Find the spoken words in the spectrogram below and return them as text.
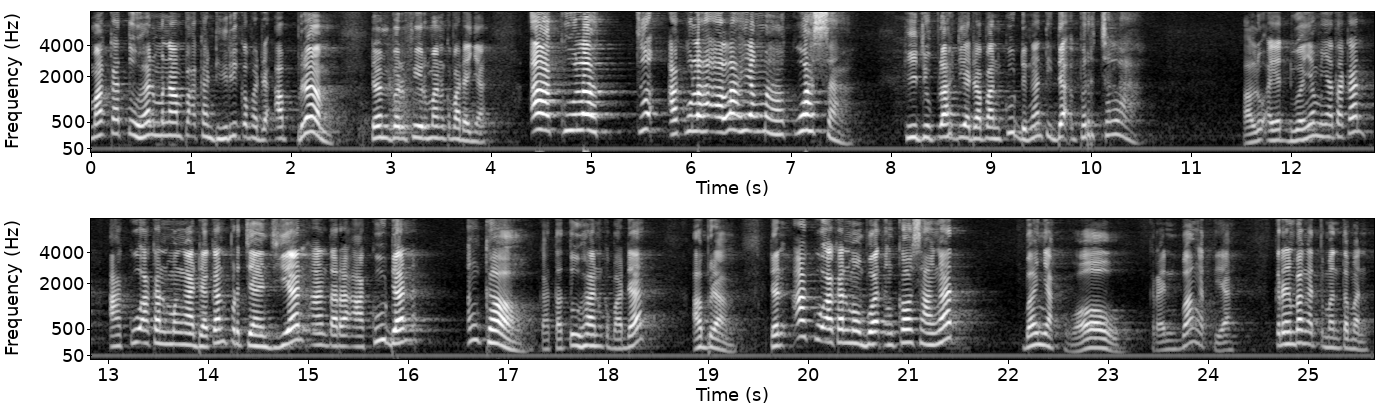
maka Tuhan menampakkan diri kepada Abram dan berfirman kepadanya, "Akulah akulah Allah yang maha kuasa. Hiduplah di hadapanku dengan tidak bercela. Lalu ayat 2-nya menyatakan, aku akan mengadakan perjanjian antara aku dan engkau, kata Tuhan kepada Abram. Dan aku akan membuat engkau sangat banyak. Wow, keren banget ya. Keren banget teman-teman.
